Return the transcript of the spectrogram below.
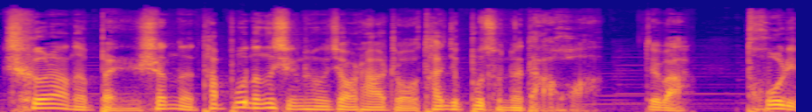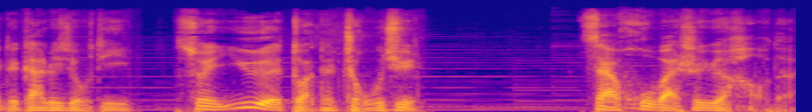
车辆的本身呢，它不能形成交叉轴，它就不存在打滑，对吧？脱离的概率就低。所以越短的轴距，在户外是越好的，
